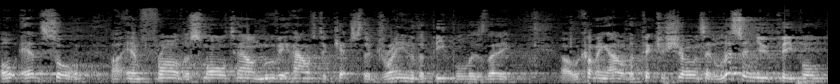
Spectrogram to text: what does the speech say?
old Edsel uh, in front of the small town movie house to catch the drain of the people as they uh, were coming out of the picture show and said, "Listen, you people."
